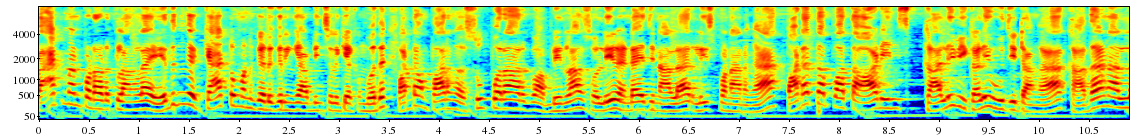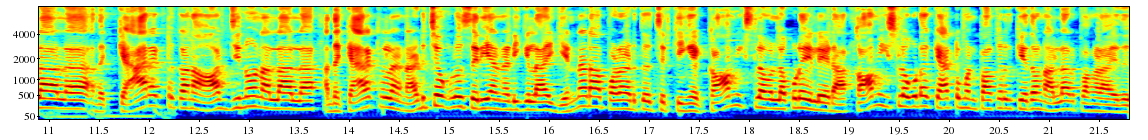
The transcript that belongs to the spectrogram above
பேட்மேன் படம் எடுக்கலாங்களா எதுங்க கேட்டோமனுக்கு எடுக்கிறீங்க அப்படின்னு சொல்லி கேட்கும்போது படம் பாருங்க சூப்பரா இருக்கும் அப்படின்லாம் சொல்லி ரெண்டாயிரத்தி நாலில் ரிலீஸ் பண்ணானுங்க. படத்தை பார்த்த ஆடியன்ஸ் கழுவி கழுவி ஊத்திட்டாங்க. கதை நல்லா இல்லை. அந்த கேரக்டருக்கான ஆர்ஜினும் நல்லா இல்லை. அந்த கேரக்டரில் நடித்தவங்களும் சரியாக நடிக்கல. என்னடா படம் எடுத்து வச்சிருக்கீங்க? காமிக்ஸ் லெவலில் கூட இல்லையடா. காமிக்ஸில் கூட கேட்டுமன் பார்க்கறதுக்கு ஏதோ நல்லா இருப்பாங்கடா. இது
